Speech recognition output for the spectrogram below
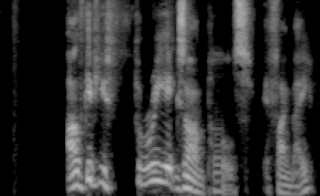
I'll give you three examples, if I may.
